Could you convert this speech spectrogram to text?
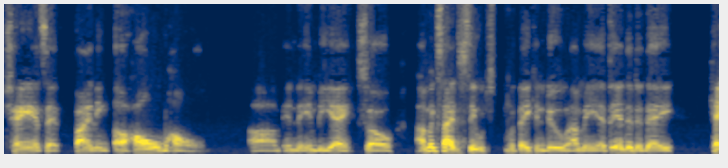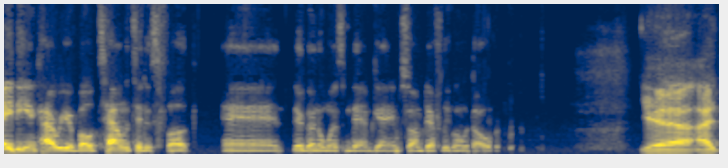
chance at finding a home home um, in the NBA. So I'm excited to see what, what they can do. I mean, at the end of the day, KD and Kyrie are both talented as fuck, and they're going to win some damn games. So I'm definitely going with the over. Yeah, I,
